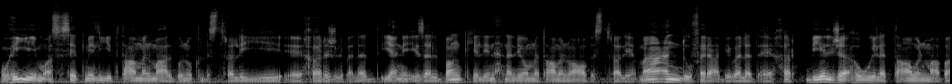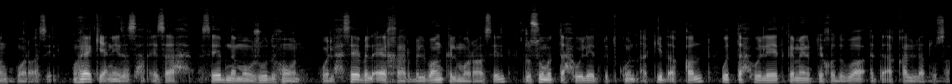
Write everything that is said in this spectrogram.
وهي مؤسسات مالية بتتعامل مع البنوك الأسترالية خارج البلد. يعني إذا البنك يلي نحن اليوم نتعامل معه بأستراليا ما عنده فرع ببلد آخر بيلجأ هو هو للتعامل مع بنك مراسل. وهيك يعني إذا إذا حسابنا موجود هون والحساب الآخر بالبنك المراسل رسوم التحويلات بتكون أكيد أقل والتحويلات كمان بتاخذ وقت أقل لتوصل.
